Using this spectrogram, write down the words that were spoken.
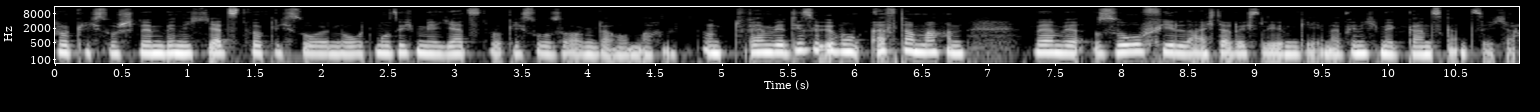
wirklich so schlimm? Bin ich jetzt wirklich so in Not? Muss ich mir jetzt wirklich so Sorgen darum machen? Und wenn wir diese Übung öfter machen, werden wir so viel leichter durchs Leben gehen. Da bin ich mir ganz, ganz sicher.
